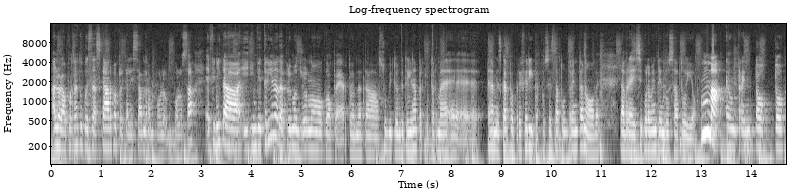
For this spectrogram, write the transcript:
Allora, ho portato questa scarpa perché Alessandra un po, lo, un po' lo sa. È finita in vetrina dal primo giorno che ho aperto. È andata subito in vetrina perché per me è, è la mia scarpa preferita. Fosse stato un 39, l'avrei sicuramente indossato io. Ma è un 38,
